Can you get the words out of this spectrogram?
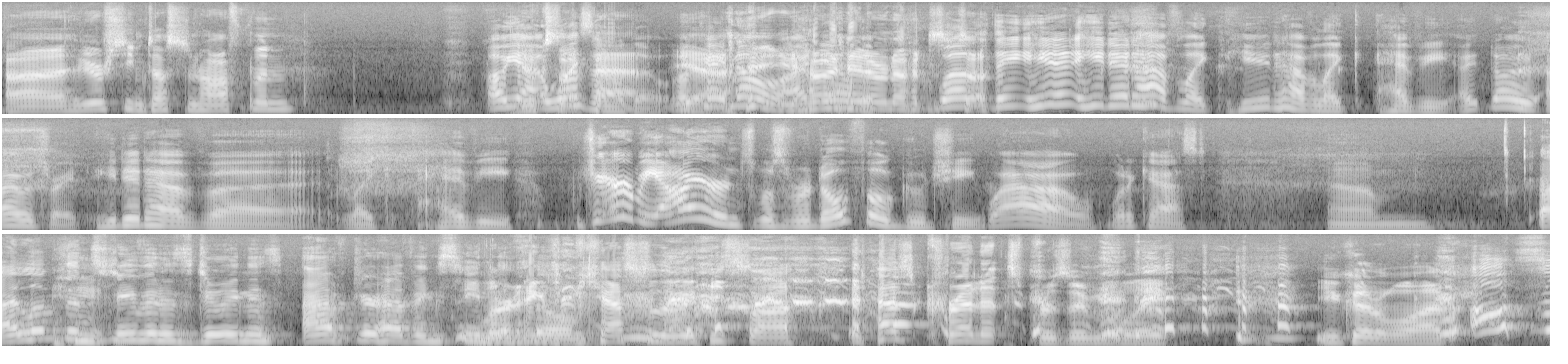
uh, have you ever seen Dustin Hoffman? Oh yeah, Looks it was like that. Aldo. Okay, Yeah. no, I, I don't know Well, they, he he did have like he did have like heavy. I, no, I was right. He did have uh, like heavy. Jeremy Irons was Rodolfo Gucci. Wow, what a cast. Um, I love that Steven is doing this after having seen the Learning film. the cast of the movie he saw. It has credits, presumably. You could have watched. Also,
